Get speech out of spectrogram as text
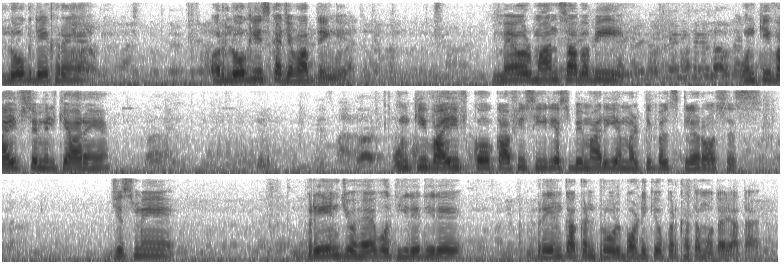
लोग देख रहे हैं, और लोग ही इसका जवाब देंगे। मैं और मान साहब अभी उनकी वाइफ से मिलके आ रहे हैं। उनकी वाइफ को काफ़ी सीरियस बीमारी है मल्टीपल स्क्लेरोसिस जिसमें ब्रेन जो है वो धीरे धीरे ब्रेन का कंट्रोल बॉडी के ऊपर ख़त्म होता जाता है।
